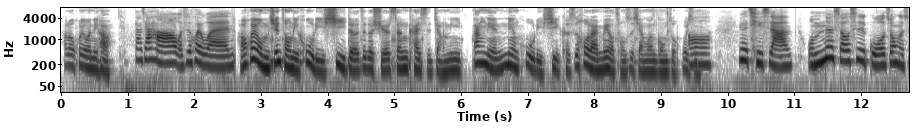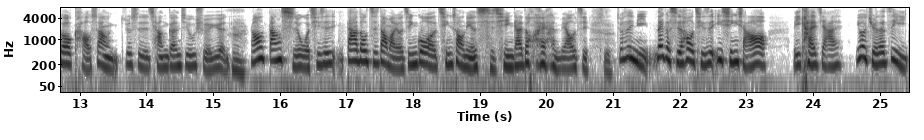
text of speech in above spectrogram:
Hello，慧文你好。大家好，我是慧文。好，慧文，我们先从你护理系的这个学生开始讲。你当年念护理系，可是后来没有从事相关工作，为什么？哦，因为其实啊，我们那时候是国中的时候考上就是长庚技术学院，嗯，然后当时我其实大家都知道嘛，有经过青少年时期，应该都会很了解，是，就是你那个时候其实一心想要离开家，因为觉得自己。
